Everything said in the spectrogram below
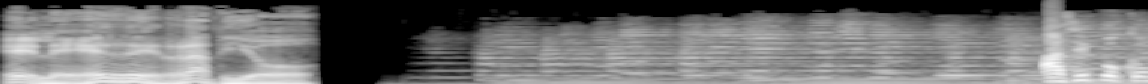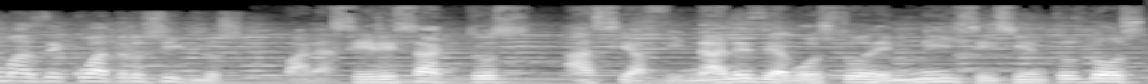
LR Radio. Hace poco más de cuatro siglos, para ser exactos, hacia finales de agosto de 1602,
